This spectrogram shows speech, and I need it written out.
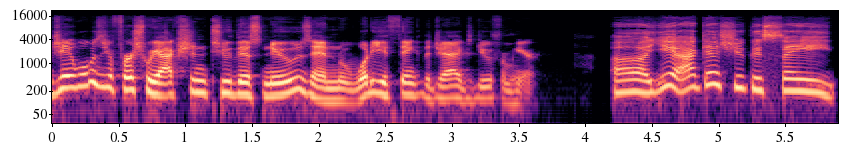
Jay, what was your first reaction to this news, and what do you think the Jags do from here? Uh, yeah, I guess you could say.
